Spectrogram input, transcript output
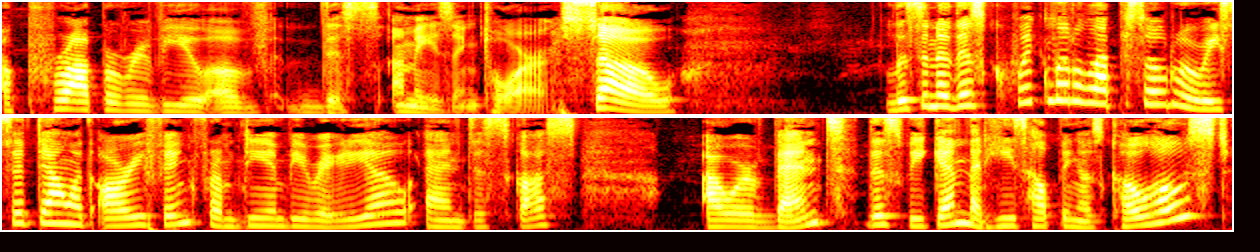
a proper review of this amazing tour. So, listen to this quick little episode where we sit down with Ari Fink from DMB Radio and discuss our event this weekend that he's helping us co host.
